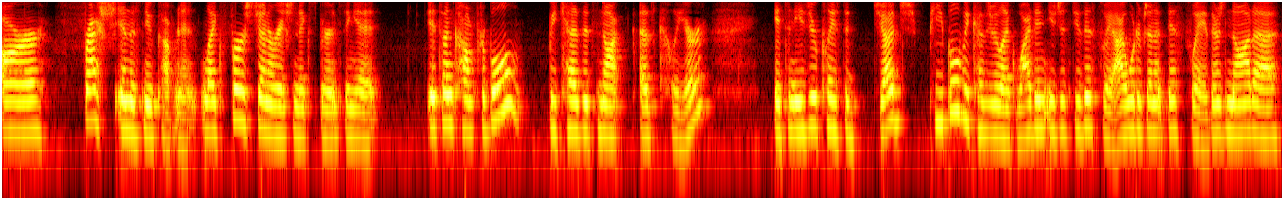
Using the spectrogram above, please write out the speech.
are fresh in this new covenant, like first generation experiencing it. It's uncomfortable because it's not as clear. It's an easier place to judge people because you're like, why didn't you just do this way? I would have done it this way. There's not a,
